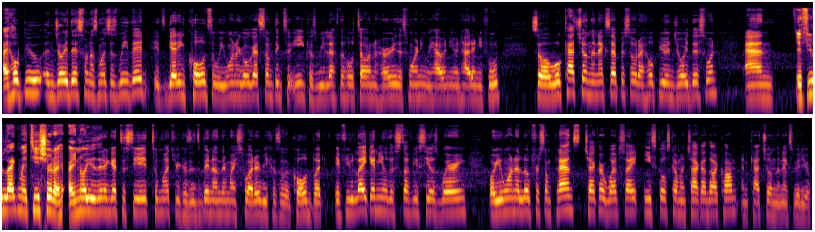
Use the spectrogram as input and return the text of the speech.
I hope you enjoyed this one as much as we did. It's getting cold, so we want to go get something to eat because we left the hotel in a hurry this morning. We haven't even had any food. So we'll catch you on the next episode. I hope you enjoyed this one. And if you like my t-shirt, I, I know you didn't get to see it too much because it's been under my sweater because of the cold. But if you like any of the stuff you see us wearing or you want to look for some plants, check our website, eastcoastcamanchaca.com and catch you on the next video.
